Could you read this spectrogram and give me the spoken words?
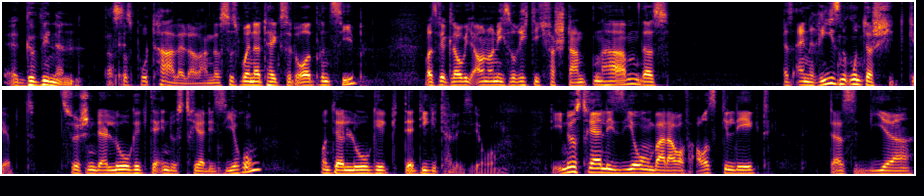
äh, gewinnen. Das ist das Brutale daran. Das ist das Winner Takes It All Prinzip, was wir, glaube ich, auch noch nicht so richtig verstanden haben, dass es einen riesen Unterschied gibt zwischen der Logik der Industrialisierung und der Logik der Digitalisierung. Die Industrialisierung war darauf ausgelegt, dass wir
